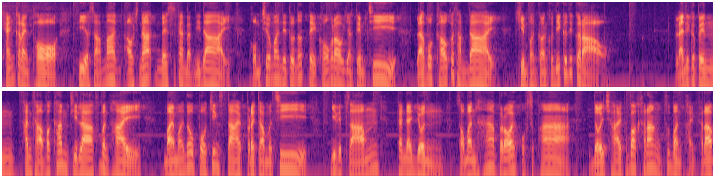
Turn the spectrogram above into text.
แข็งแกร่งพอ ที่จะสามารถเอาชนะในสถานการณ์แบบนี้ได้ ผมเชื่อมั่นในตัวนักเตะของเราอย่างเต็มที่ แล้วพวกเขาก็ทำได้ คิมพรกรคนนี้ก็ได้กล่าว และนี่ก็เป็นทันข่าวประค่ำกีฬาฟุตบอลไทยบายมาโนโปกิ้งสไตล์ประจำวันที่ 23 กันยายน 2565 โดยชายผู้บ้าคลั่งฟุตบอลไทยครับ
